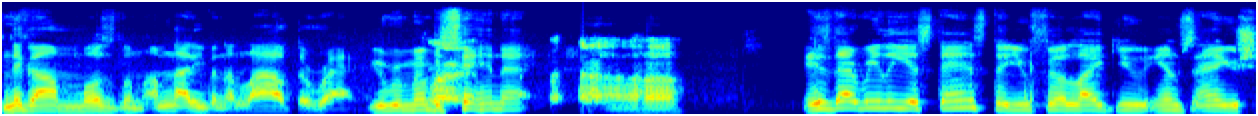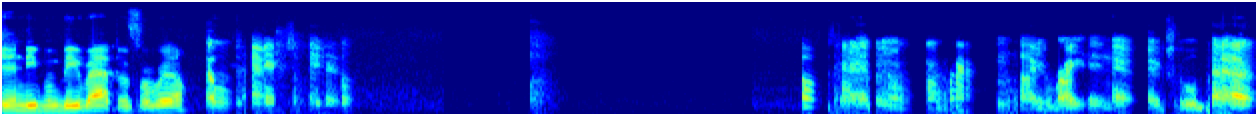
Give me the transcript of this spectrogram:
"Nigga, I'm Muslim. I'm not even allowed to rap." You remember Right. saying that? Uh huh. Is that really your stance? That you feel like you, you know what I'm saying, you shouldn't even be rapping for real? I was actually I was having a like right in that actual battle.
